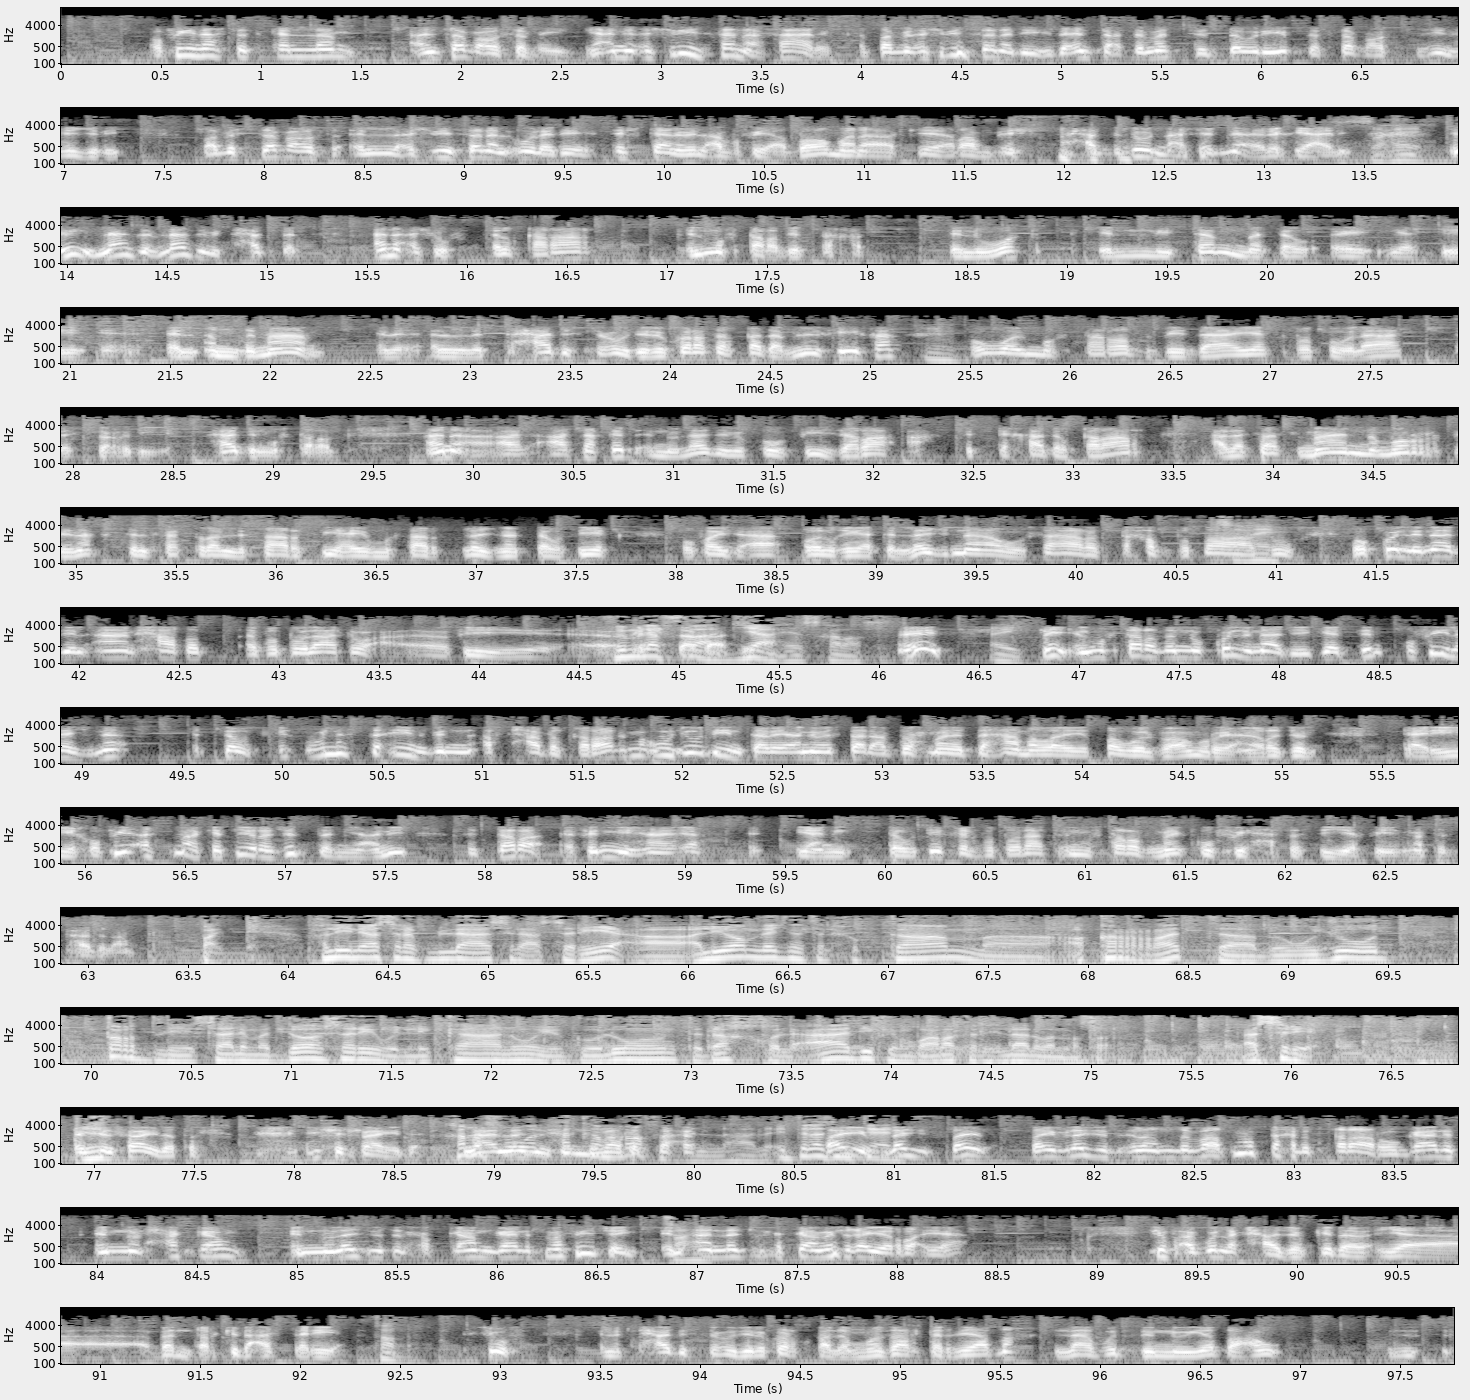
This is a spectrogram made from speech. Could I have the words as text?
وفي ناس تتكلم عن 77 يعني 20 سنة فارق. طب ال 20 سنة دي إذا أنت اعتمدت الدوري يبدأ في 97 هجري. طب ال ال 20 سنة الأولى دي إيش كانوا يلعبوا فيها؟ ضومنه كيرم إيش حددوا لنا عشان نعرف يعني. صحيح. إيه لازم لازم يتحدد. أنا أشوف القرار المفترض يتخذ. الوقت اللي تم تو... الانضمام ال- الاتحاد السعودي لكرة القدم للفيفا. هو المفترض بداية بطولات السعودية هذا المفترض أنا أع- أعتقد إنه لازم يكون في جراءة في اتخاذ القرار على أساس ما نمر بنفس الفترة اللي صارت فيها يوم صارت لجنة توثيق وفجأة ألغيت اللجنة وصارت تخبطات صحيح. و... وكل نادي الآن حاطط بطولاته في في ملفات. جاهز خلاص إيه أي في المفترض أنه كل نادي يقدم وفي لجنة التوثيق ونستعين باصحاب القرار موجودين ترى يعني الاستاذ عبد الرحمن الدهام الله يطول بعمره يعني رجل تاريخ وفي أسماء كثيرة جدا يعني ترى في النهاية يعني توثيق البطولات المفترض ما يكون في حساسية في مثل هذا الأمر. طيب خليني اسالك بالله اسئله على السريع آه اليوم لجنة الحكام آه أقرت آه بوجود طرد لسالم الدوسري واللي كانوا يقولون تدخل عادي في مباراة الهلال والنصر. على السريع. إيش الفائده طيب؟ إيش الفائده؟ خلاص لا، هو لجنة الحكم رفع هذا أنت لازم طيب تعرف. لج... طيب طيب لجنة الانضباط ما اتخذت قرار وقالت إنه الحكم إنه لجنة الحكام قالت ما في شيء،. الآن لجنة الحكام إيش غير رأيها؟ شوف أقول لك حاجة كده يا بندر كده على السريع، تفضل. شوف الاتحاد السعودي لكرة القدم وزارة الرياضة لابد أنه يضعوا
